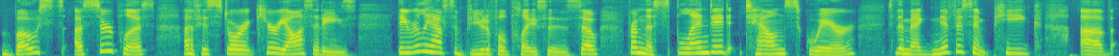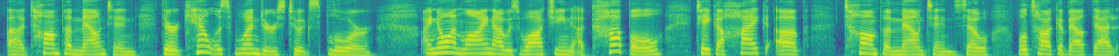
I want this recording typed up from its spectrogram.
boasts a surplus of historic curiosities. They really have some beautiful places. So, from the splendid town square to the magnificent peak of uh, Tampa Mountain, there are countless wonders to explore. I know online I was watching a couple take a hike up Tampa Mountain. So we'll talk about that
